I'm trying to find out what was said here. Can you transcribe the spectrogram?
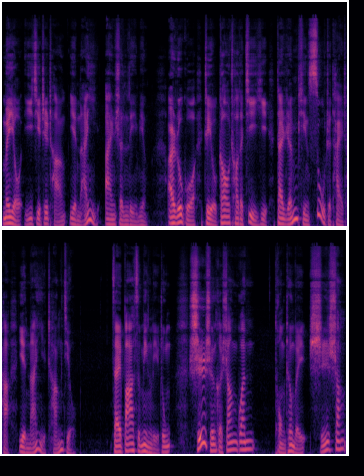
没有一技之长，也难以安身立命；而如果只有高超的技艺，但人品素质太差，也难以长久。在八字命理中，食神和伤官统称为食伤，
